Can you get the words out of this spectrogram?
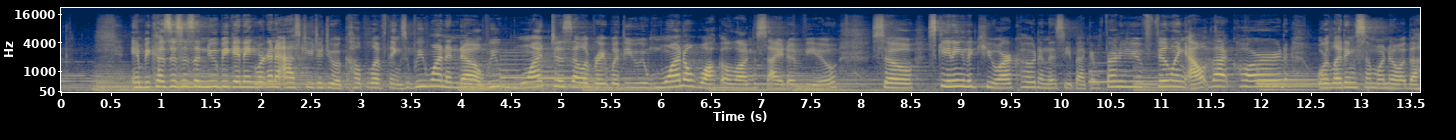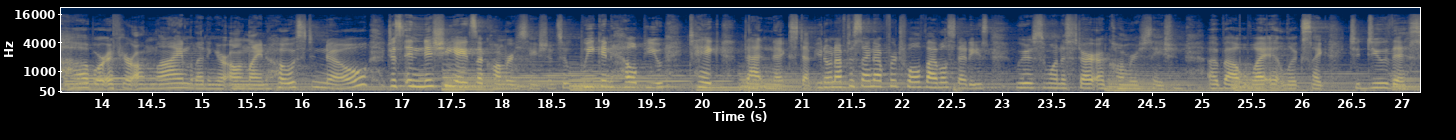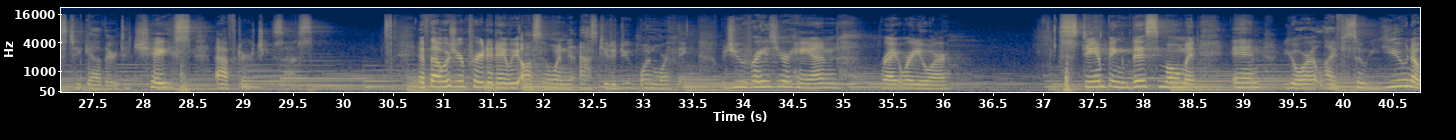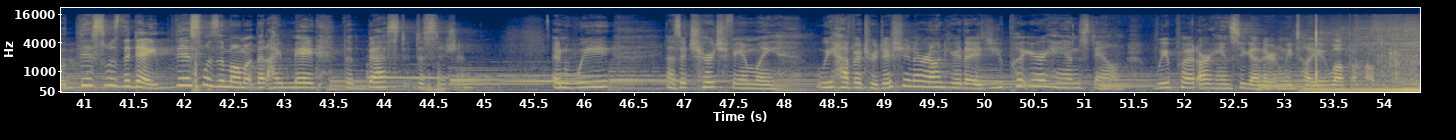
And because this is a new beginning, we're going to ask you to do a couple of things. We want to know, we want to celebrate with you, we want to walk alongside of you. So, scanning the QR code in the seat back in front of you, filling out that card, or letting someone know at the hub, or if you're online, letting your online host know, just initiates a conversation so we can help you take that next step. You don't have to sign up for 12 Bible studies. We just want to start a conversation about what it looks like to do this together, to chase after Jesus. If that was your prayer today, we also want to ask you to do one more thing. Would you raise your hand right where you are? stamping this moment in your life. So you know this was the day, this was the moment that I made the best decision. And we, as a church family, we have a tradition around here that as you put your hands down, we put our hands together and we tell you, Welcome home.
